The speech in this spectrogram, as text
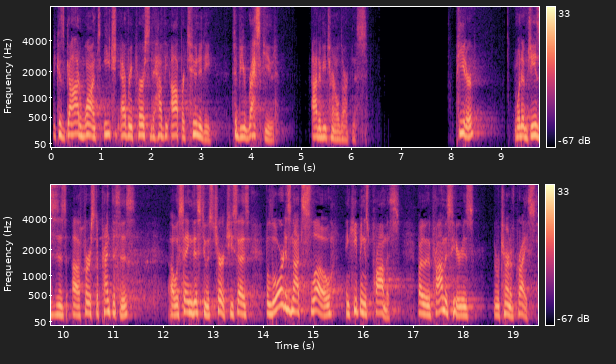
Because God wants each and every person to have the opportunity to be rescued out of eternal darkness. Peter, one of Jesus' uh, first apprentices, uh, was saying this to his church. He says, The Lord is not slow in keeping his promise. By the way, the promise here is the return of Christ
